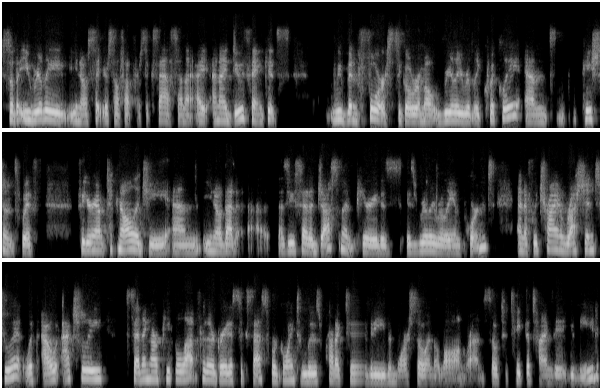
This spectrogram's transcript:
so that you really you know set yourself up for success. And i and i do think it's we've been forced to go remote really really quickly and patience with figuring out technology and you know that as you said adjustment period is is really really important. And if we try and rush into it without actually setting our people up for their greatest success, we're going to lose productivity even more so in the long run. So, to take the time that you need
